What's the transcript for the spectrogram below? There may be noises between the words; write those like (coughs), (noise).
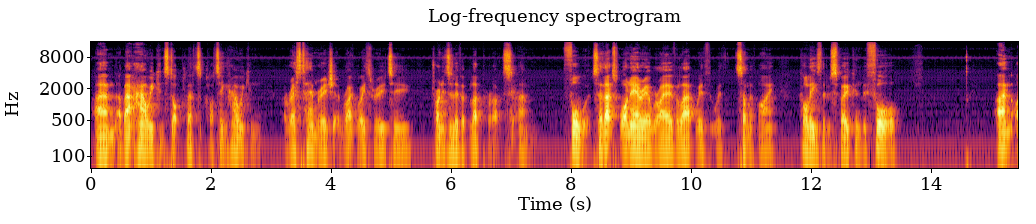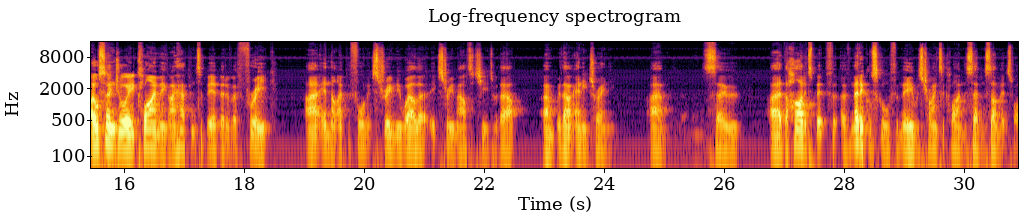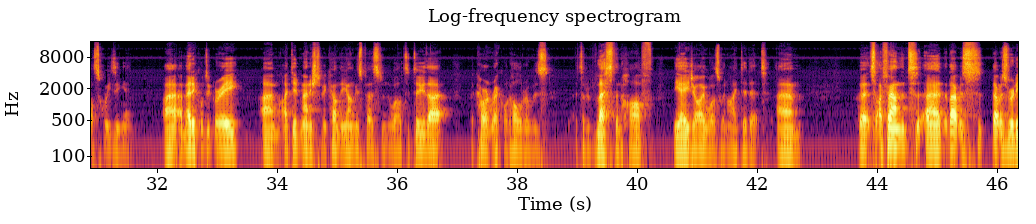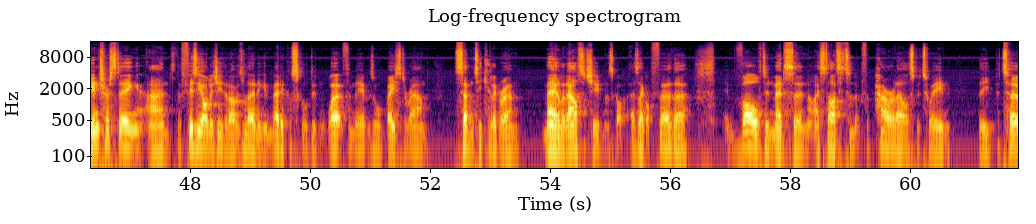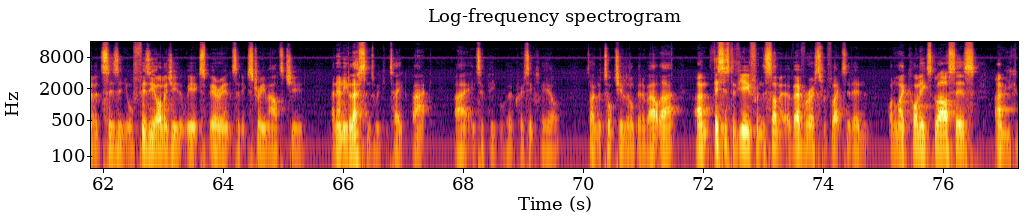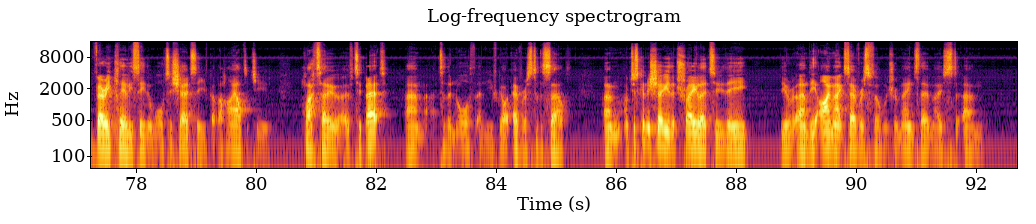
um, about how we can stop clotting, how we can arrest hemorrhage, and right the way through to trying to deliver blood products um, forward. So that's one area where I overlap with, with some of my colleagues that have spoken before. Um, I also enjoy climbing. I happen to be a bit of a freak uh, in that I perform extremely well at extreme altitudes without, um, without any training. Um, so uh, the hardest bit for, of medical school for me was trying to climb the seven summits while squeezing in. Uh, a medical degree, um, I did manage to become the youngest person in the world to do that. The current record holder was sort of less than half the age I was when I did it. Um, but I found that, uh, that was that was really interesting, and the physiology that I was learning in medical school didn't work for me. It was all based around 70 kilogram male at altitude, and as, got, as I got further involved in medicine, I started to look for parallels between the perturbances in your physiology that we experience at extreme altitude and any lessons we can take back uh, into people who are critically ill. So I'm going to talk to you a little bit about that. Um, this is the view from the summit of Everest reflected in one of my colleagues' glasses. Um, you can very clearly see the watershed, so you've got the high altitude plateau of Tibet um, to the north, and you've got Everest to the south. Um, I'm just going to show you the trailer to the, the, um, the IMAX Everest film, which remains their most um,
